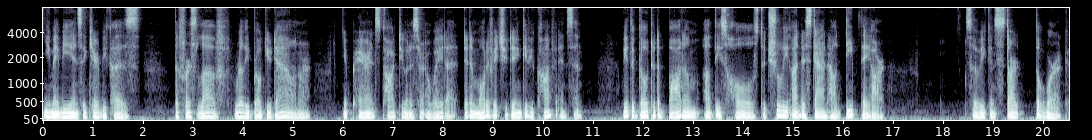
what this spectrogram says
You may be insecure because the first love really broke you down, or your parents talked to you in a certain way that didn't motivate you, didn't give you confidence. And we have to go to the bottom of these holes to truly understand how deep they are so we can start the work,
